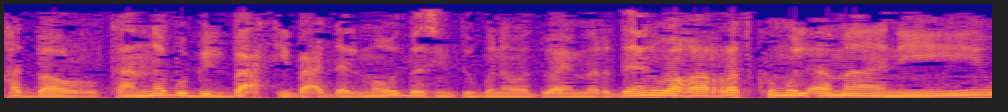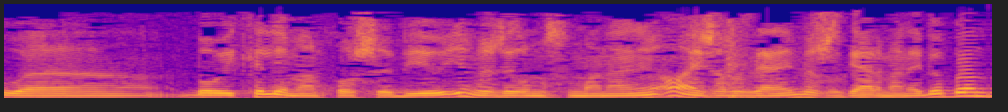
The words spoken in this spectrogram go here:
قد باورتان نبو بالبعث بعد الموت. بس انتو بنا ودواي مردين وغرتكم الاماني وبوي كلمان خوش بي ويمجد المسلمانان أو إيش يعني مش قارمان ببم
